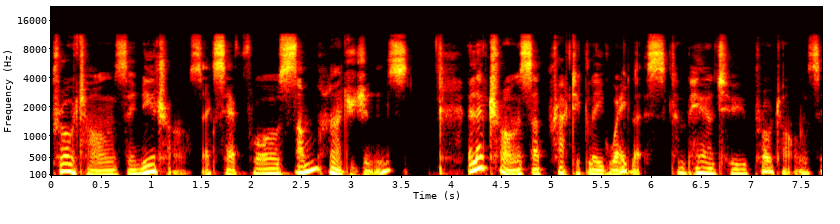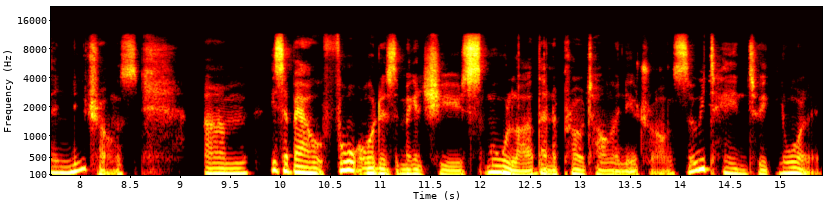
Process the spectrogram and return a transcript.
protons, and neutrons, except for some hydrogens. Electrons are practically weightless compared to protons and neutrons, um, is about four orders of magnitude smaller than a proton or neutron, so we tend to ignore it.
